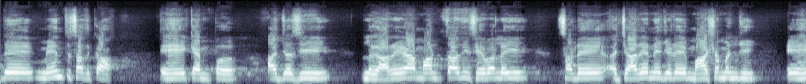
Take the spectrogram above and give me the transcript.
ਦੇ ਮਿਹਨਤ ਸਦਕਾ ਇਹ ਕੈਂਪ ਅੱਜ ਅਸੀਂ ਲਗਾ ਰਹੇ ਹਾਂ। ਮਾਨਵਤਾ ਦੀ ਸੇਵਾ ਲਈ ਸਾਡੇ ਆਚਾਰਿਆ ਨੇ ਜਿਹੜੇ ਮਾਸ਼ਮਨ ਜੀ, ਇਹ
